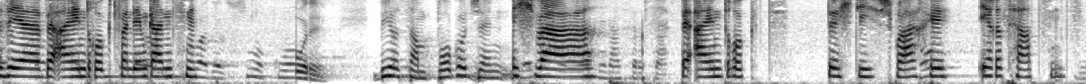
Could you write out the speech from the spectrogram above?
sehr beeindruckt von dem Ganzen. Ich war beeindruckt durch die Sprache ihres Herzens.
